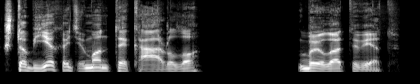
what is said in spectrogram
чтобы ехать в Монте-Карло», — был ответ.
